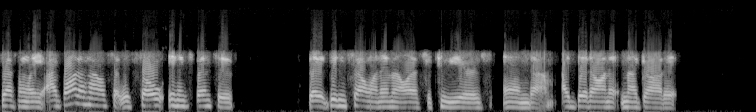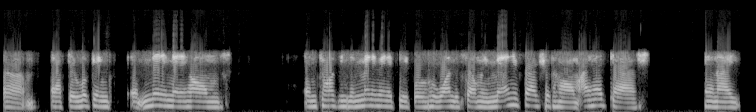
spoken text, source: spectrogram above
definitely. I bought a house that was so inexpensive that it didn't sell on MLS for two years, and um, I bid on it and I got it. Um, after looking at many, many homes and talking to many, many people who wanted to sell me manufactured home, I had cash, and I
